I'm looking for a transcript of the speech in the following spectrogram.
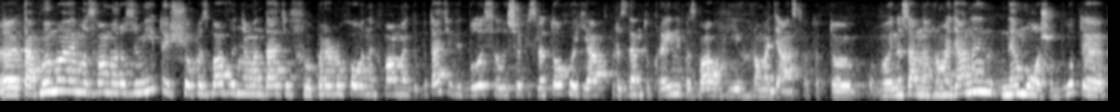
Е, Так, ми маємо з вами розуміти, що позбавлення мандатів перерахованих вами депутатів відбулося лише після того, як президент України позбавив їх громадянства. Тобто іноземний громадянин не може бути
